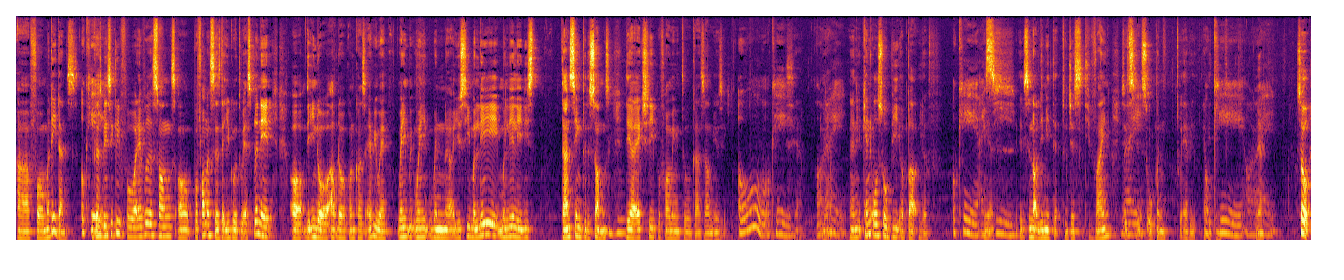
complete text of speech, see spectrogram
uh, for Malay dance. Okay. Because basically, for whatever songs or performances that you go to Esplanade or the indoor or outdoor concourse everywhere, when we- when when uh, you see Malay Malay ladies dancing to the songs, Mm-hmm. they are actually performing to Ghazal music. Oh, okay. Yeah. All Yeah. right. And it can also be about love. Okay, I yes. see. It's not limited to just divine. It's, Right. it's open to every everything. Okay, all right. Yeah. So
